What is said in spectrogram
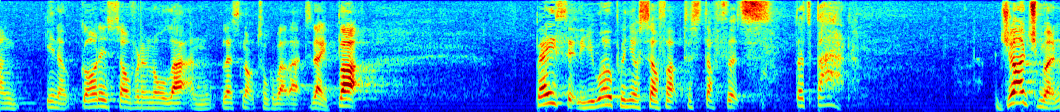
And you know, God is sovereign and all that, and let's not talk about that today. But basically, you open yourself up to stuff that's, that's bad. Judgment,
